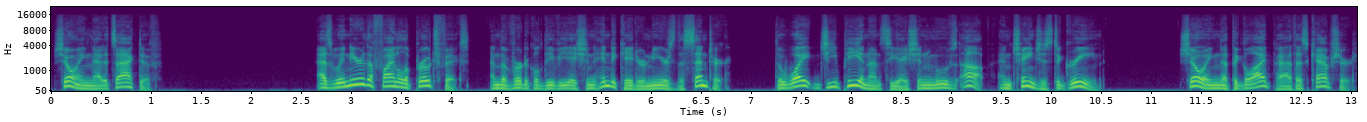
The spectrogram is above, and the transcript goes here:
showing that it's active. As we near the final approach fix and the vertical deviation indicator nears the center, the white GP annunciation moves up and changes to green, showing that the glide path is captured.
